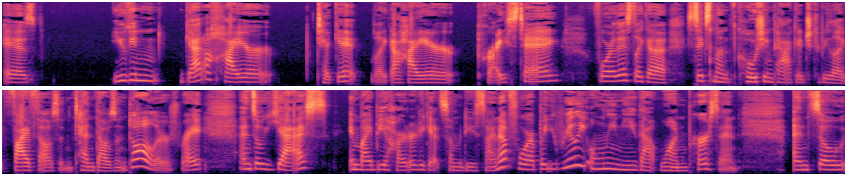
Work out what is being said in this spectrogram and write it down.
is you can get a higher ticket, like a higher price tag for this like a 6 month coaching package could be like $5000 $10000 right and so yes it might be harder to get somebody to sign up for it but you really only need that one person and so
